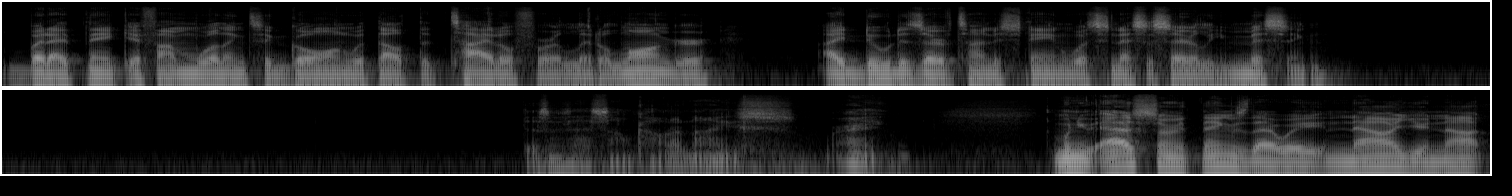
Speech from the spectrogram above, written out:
but I think if I'm willing to go on without the title for a little longer, I do deserve to understand what's necessarily missing. Doesn't that sound kind of nice? Right when you ask certain things that way, now you're not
